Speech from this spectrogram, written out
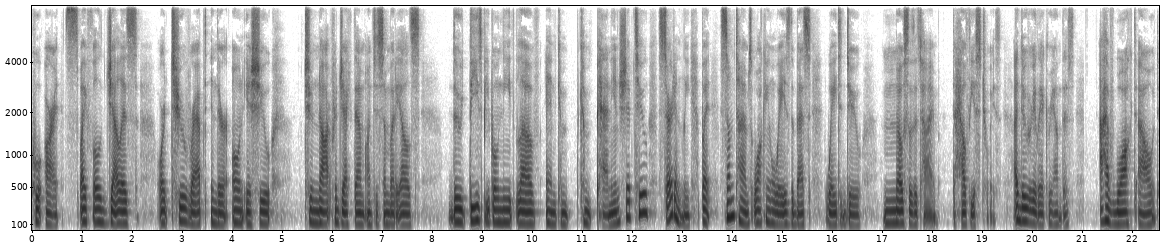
who are spiteful, jealous, or too wrapped in their own issue to not project them onto somebody else. Do these people need love and com- companionship too? Certainly, but sometimes walking away is the best way to do, most of the time, the healthiest choice. I do really agree on this. I have walked out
